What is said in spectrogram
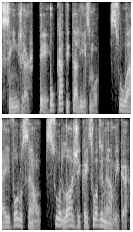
Singer, P. O capitalismo. Sua evolução, sua lógica e sua dinâmica.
